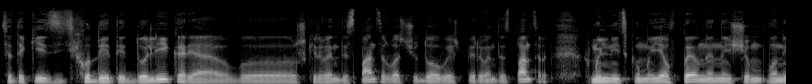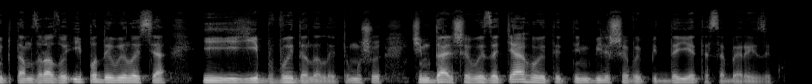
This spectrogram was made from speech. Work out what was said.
все таки сходити до лікаря в шкірвен диспансер. У вас чудовий шкірвен диспансер Хмельницькому. Я впевнений, що вони б там зразу і подивилися, і її б видалили. Тому що чим далі ви затягуєте, тим більше ви піддаєте себе ризику.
